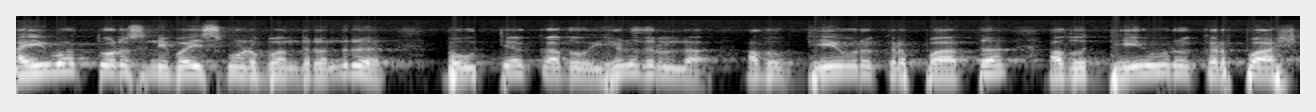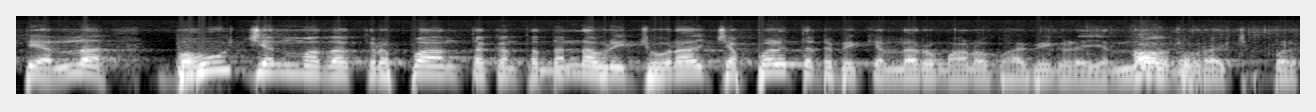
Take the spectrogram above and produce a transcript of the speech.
ಐವತ್ತು ವರ್ಷ ನಿಭಾಯಿಸ್ಕೊಂಡು ಬಂದ್ರಂದ್ರೆ ಬಹುತೇಕ ಅದು ಹೇಳಿದ್ರಲ್ಲ ಅದು ದೇವರ ಕೃಪಾ ಅಂತ. ಅದು ದೇವರ ಕೃಪಾ ಅಷ್ಟೇ ಅಲ್ಲ ಬಹುಜನ್ಮದ ಕೃಪಾ ಅಂತಕ್ಕಂಥದ್ದನ್ನು ಅವ್ರಿಗೆ ಜೋರಾಗಿ ಚಪ್ಪಳೆ ತಟ್ಟಬೇಕು ಎಲ್ಲರೂ ಮಾನವಭಾವಿಗಳ ಭಾವಿಗಳ ಎಲ್ಲ ಜೋರಾಗಿ ಚಪ್ಪಾಳೆ.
